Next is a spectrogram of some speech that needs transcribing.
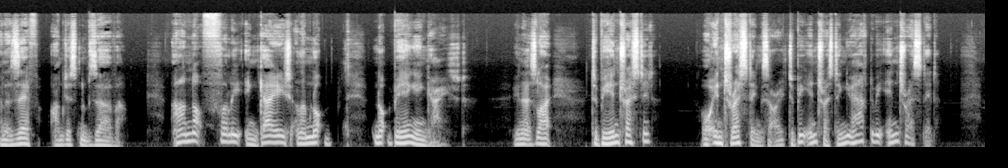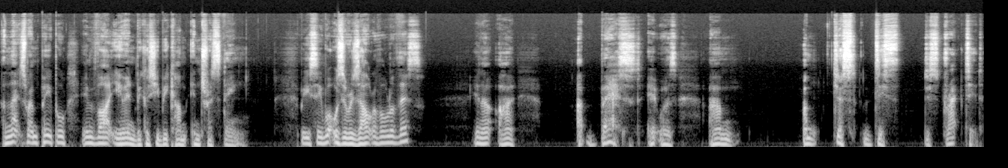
And as if I'm just an observer. And I'm not fully engaged and I'm not not being engaged. You know, it's like to be interested or interesting, sorry, to be interesting, you have to be interested. And that's when people invite you in because you become interesting. But you see, what was the result of all of this? You know, I, at best, it was, um, I'm just dis- distracted,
